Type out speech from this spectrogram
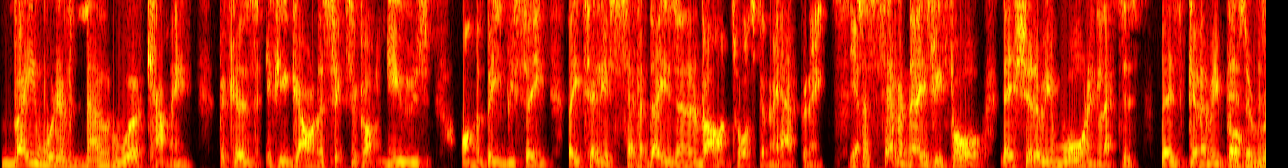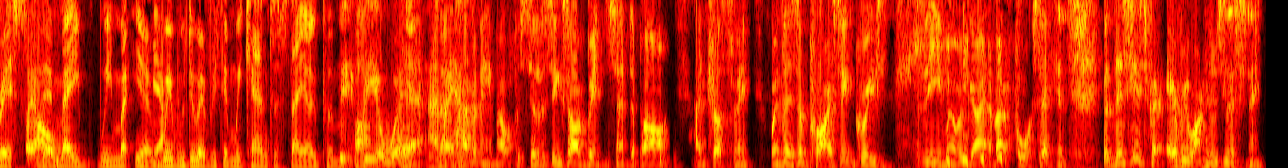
they would have known were coming because if you go on the six o'clock news on the BBC, they tell you seven days in advance what's going to be happening. Yep. So seven days before, there should have been warning letters. There's going to be There's a risk. They There are may we may you know Yeah. we will do everything we can to stay open. be, but be aware, Yeah, and they have an email facility because I've been to Centre Park, and trust me, when there's a price increase, the email will go in about four seconds. But this is for everyone who's listening.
